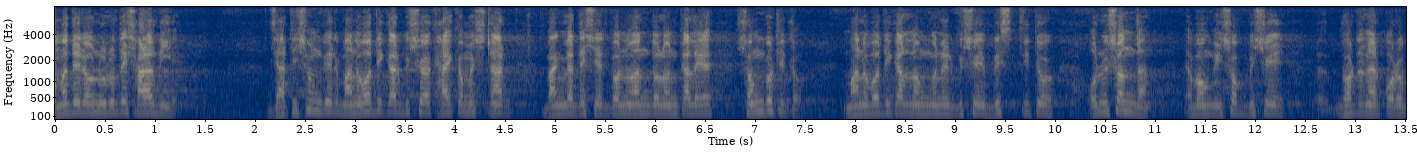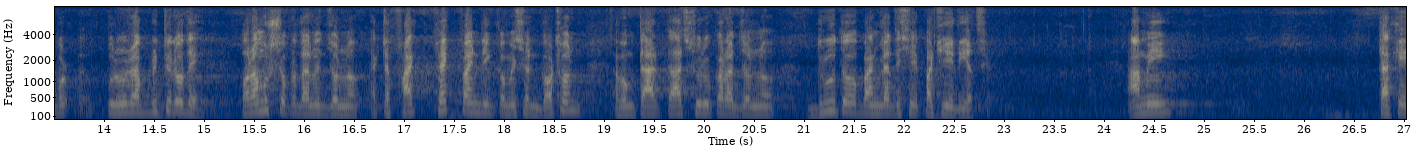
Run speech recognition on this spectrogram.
আমাদের অনুরোধে সাড়া দিয়ে জাতিসংঘের মানবাধিকার বিষয়ক হাই কমিশনার বাংলাদেশের গণ আন্দোলনকালে সংগঠিত মানবাধিকার লঙ্ঘনের বিষয়ে বিস্তৃত অনুসন্ধান এবং এইসব বিষয়ে ঘটনার পুনরাবৃত্তি রোধে পরামর্শ প্রদানের জন্য একটা ফ্যাক্ট ফাইন্ডিং কমিশন গঠন এবং তার কাজ শুরু করার জন্য দ্রুত বাংলাদেশে পাঠিয়ে দিয়েছে। আমি তাকে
